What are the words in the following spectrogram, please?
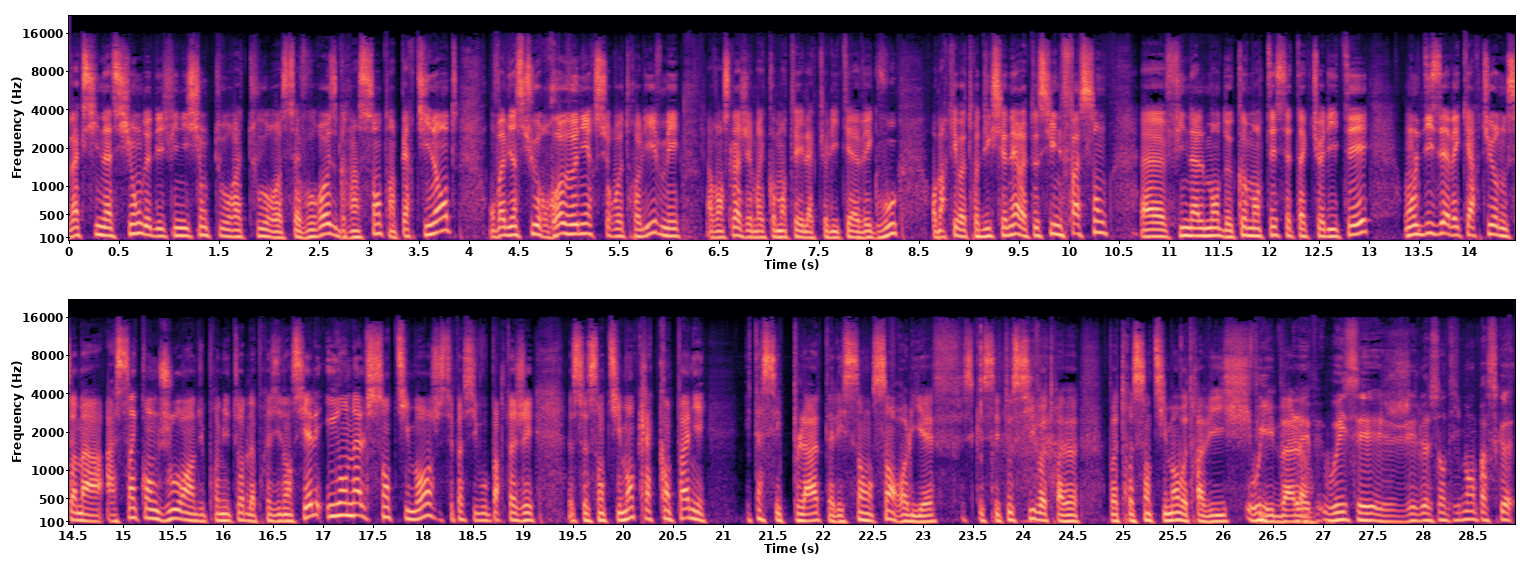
vaccination, de définitions tour à tour savoureuses, grinçantes, impertinentes. On va bien sûr revenir sur votre livre, mais avant cela, j'aimerais commenter l'actualité avec vous. Remarquez, votre dictionnaire est aussi une façon euh, finalement de commenter cette actualité. On le disait avec Arthur, nous sommes à, à 50 jours hein, du premier tour de la présidentielle et on a le sentiment, je ne sais pas si vous partagez ce sentiment, que la campagne est, assez plate, elle est sans, sans relief. Est-ce que c'est aussi votre, euh, votre sentiment, votre avis, Oui, oui, c'est j'ai le sentiment parce que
